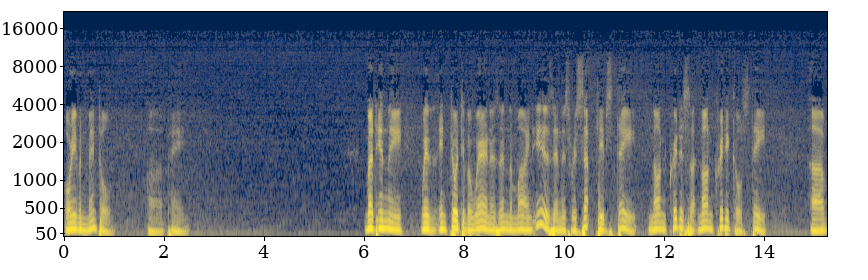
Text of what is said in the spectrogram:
or even mental uh, pain. But in the with intuitive awareness in the mind is in this receptive state, non-critical state of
